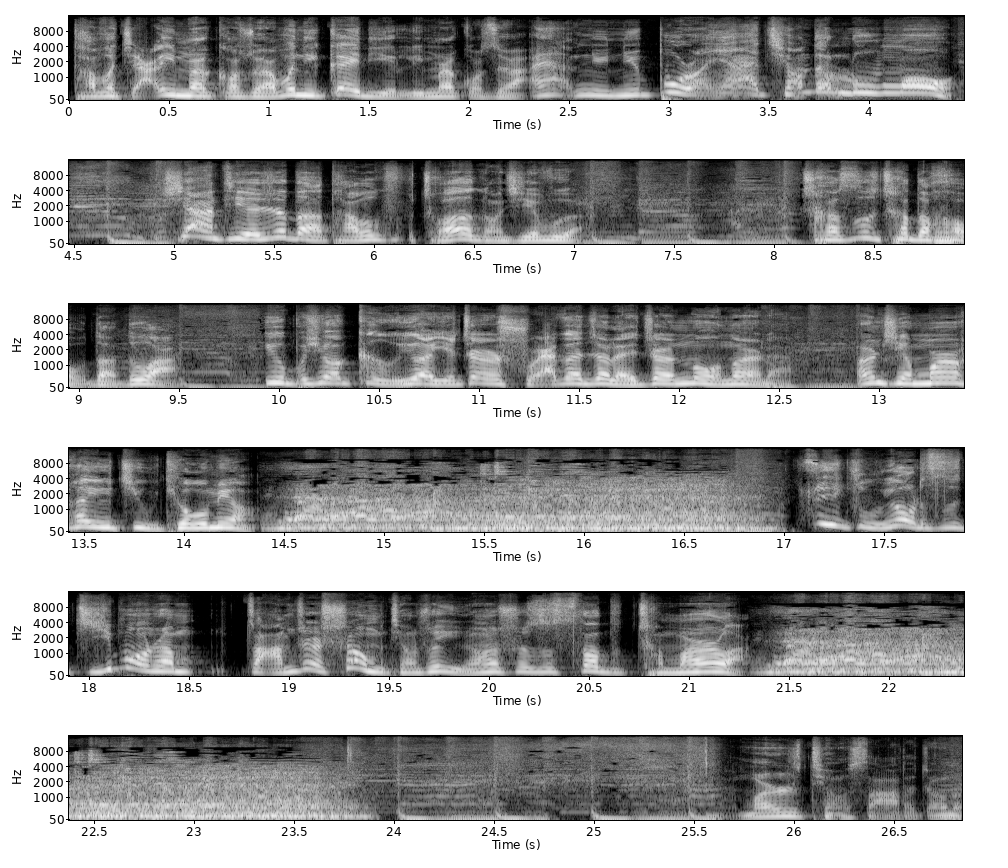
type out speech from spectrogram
他往家里面搞砖，往你盖的里面搞砖。哎呀，女女不让呀，强的撸毛。夏天热的，他往窗子跟前窝，吃是吃的好的，对吧？又不像狗一样，一阵儿拴在这来，一阵儿弄那儿的，而且猫还有九条命。最主要的是，基本上咱们这上没听说有人说是啥子出门儿了。门儿是挺啥的，真的。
